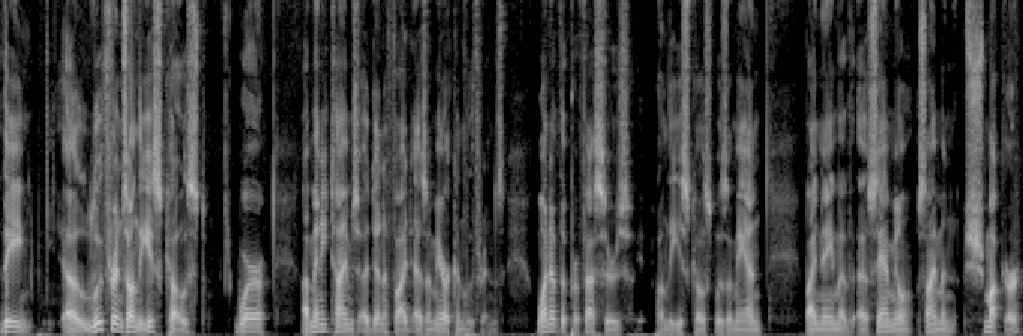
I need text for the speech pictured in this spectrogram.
the uh, Lutherans on the East Coast were uh, many times identified as American Lutherans. One of the professors on the East Coast was a man by name of uh, Samuel Simon Schmucker,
